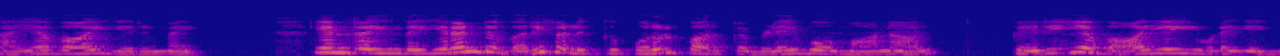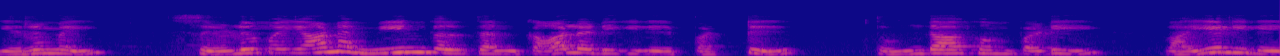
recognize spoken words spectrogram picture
கயவாய் எருமை என்ற இந்த இரண்டு வரிகளுக்கு பொருள் பார்க்க விளைவோமானால் பெரிய வாயையுடைய எருமை செழுமையான மீன்கள் தன் காலடியிலே பட்டு துண்டாகும்படி வயலிலே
